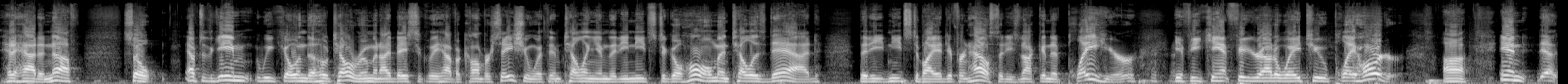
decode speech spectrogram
had had enough. So after the game, we go in the hotel room, and I basically have a conversation with him, telling him that he needs to go home and tell his dad that he needs to buy a different house, that he's not going to play here if he can't figure out a way to play harder. Uh, and uh,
